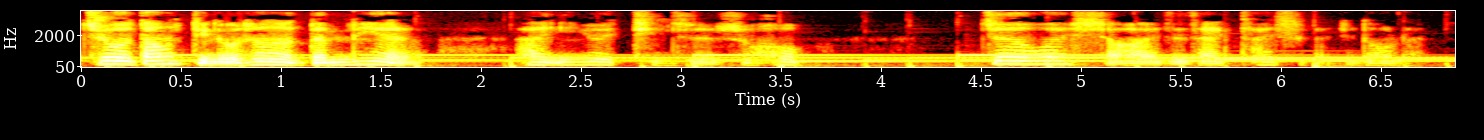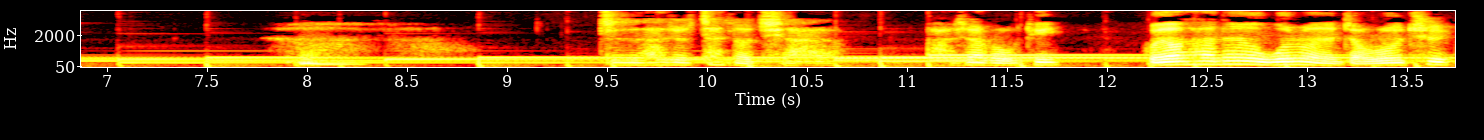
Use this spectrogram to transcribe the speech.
只有当顶楼上的灯灭了，和音乐停止的时候，这位小孩子才开始感觉到冷。接着，他就站走起来了，爬下楼梯，回到他那个温暖的角落去，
